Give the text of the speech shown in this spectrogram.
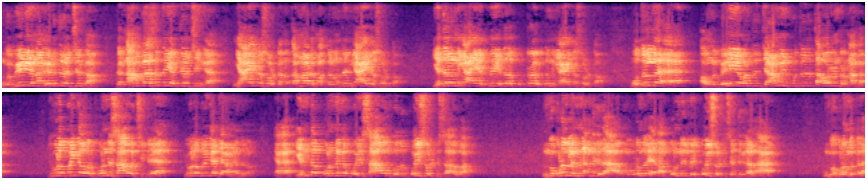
உங்க வீடியோ நாங்க எடுத்து வச்சிருக்கோம் இத நான் பேசுறதையும் எடுத்து வச்சுங்க நியாயத்தை சொல்லிட்டோம் தமிழ்நாடு மக்கள் வந்து நியாயத்தை சொல்லிட்டோம். எதுல நியாயம் இருக்குது எதுல குற்றம் இருக்குதுன்னு நியாயத்தை சொல்லிட்டோம். முதல்ல அவங்க வெளியே வந்து ஜாமீன் கொடுத்தது தவறுன்றாங்க இவ்வளவு போய்க்க ஒரு பொண்ணு சா வச்சுட்டு இவ்வளவு போய்க்க ஜாமீன் வந்துடும் ஏங்க எந்த பொண்ணுங்க போய் சாகும் போது பொய் சொல்லிட்டு சாவா? உங்க குடும்பத்தில் இன்னும் நடந்துக்குதா? உங்க குடும்பத்தில் ஏதாவது பொண்ணு இது மாதிரி பொய் சொல்லிட்டு செத்துக்கிறாளா? உங்க குடும்பத்துல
